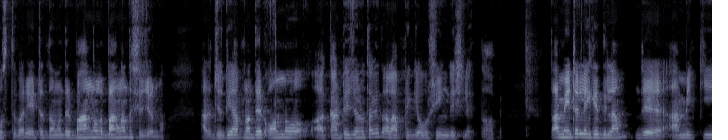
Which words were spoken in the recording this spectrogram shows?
বুঝতে পারে, এটা তো আমাদের বাংলা, বাংলাদেশের জন্য। আর যদি আপনাদের অন্য কান্ট্রির জন্য থাকে, তাহলে আপনাকে অবশ্যই ইংলিশ লিখতে হবে। তো আমি এটা লিখে দিলাম যে, আমি কি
